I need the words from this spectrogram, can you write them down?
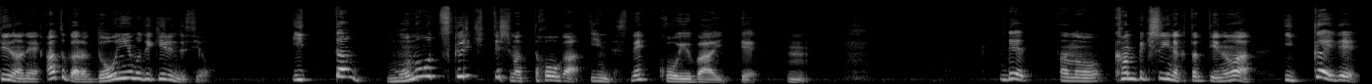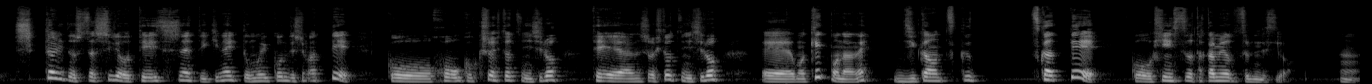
ていうのはね、後から導入もできるんですよ。一旦、物を作りきってしまった方がいいんですね。こういう場合って。うん。で、あの、完璧主義な方っていうのは、1回でしっかりとした資料を提出しないといけないと思い込んでしまってこう報告書一つにしろ提案書一つにしろ、えーまあ、結構なね時間をつく使ってこう品質を高めようとするんですよ、うん、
